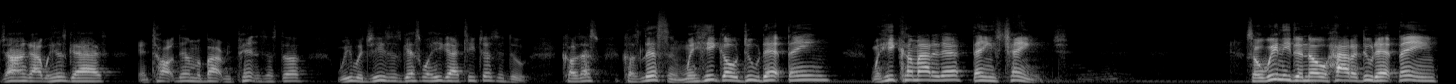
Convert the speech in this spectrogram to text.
John got with his guys and taught them about repentance and stuff. We with Jesus, guess what he got to teach us to do? Cause that's cause listen, when he go do that thing, when he come out of there, things change. So we need to know how to do that thing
